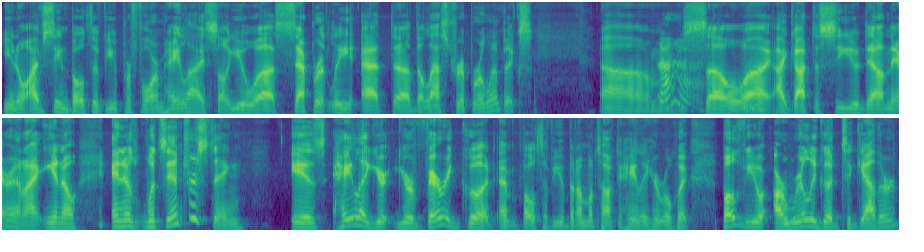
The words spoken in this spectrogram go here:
you know, I've seen both of you perform. Hayla, I saw you uh, separately at uh, the last Stripper Olympics. Um, ah. So uh, I got to see you down there, and I, you know, and it, what's interesting is Hayla, you're you're very good, and both of you, but I'm gonna talk to Haley here real quick. Both of you are really good together,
